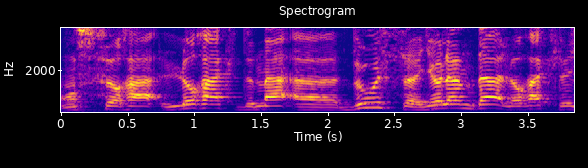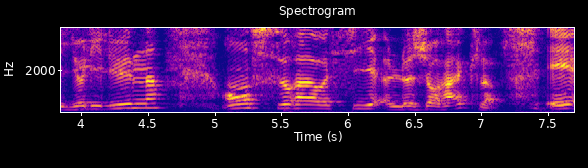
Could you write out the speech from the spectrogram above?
on se fera l'oracle de ma douce Yolanda, l'oracle Yoli Lune. On se fera aussi le Joracle et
